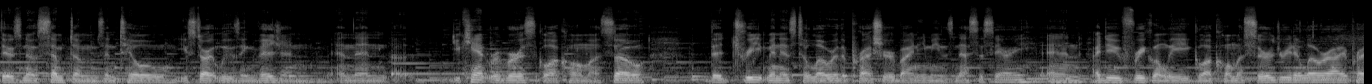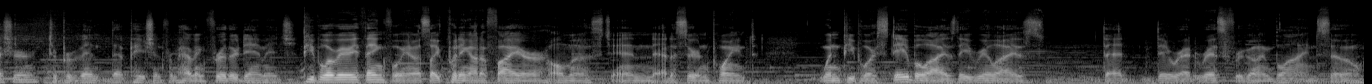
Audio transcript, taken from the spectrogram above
there's no symptoms until you start losing vision, and then uh, you can't reverse glaucoma. So the treatment is to lower the pressure by any means necessary, and I do frequently glaucoma surgery to lower eye pressure to prevent that patient from having further damage. People are very thankful, you know, it's like putting out a fire almost, and at a certain point, when people are stabilized, they realize that they were at risk for going blind. So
